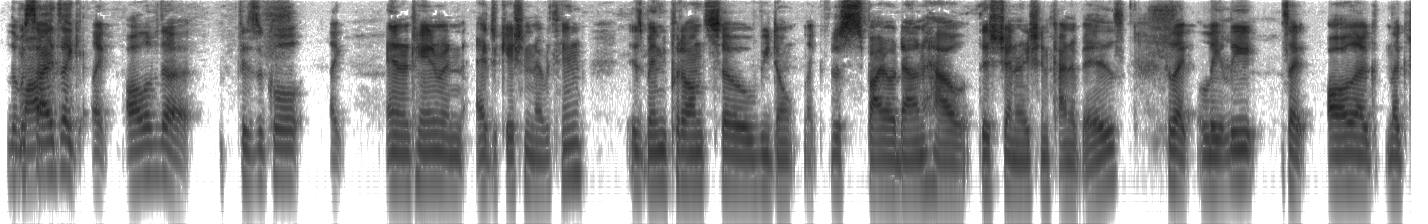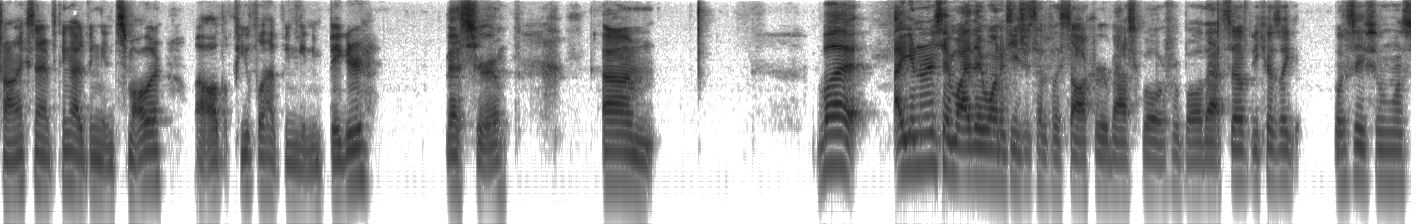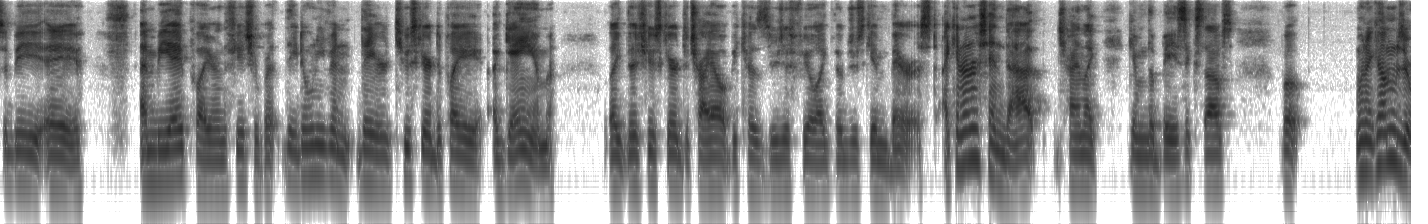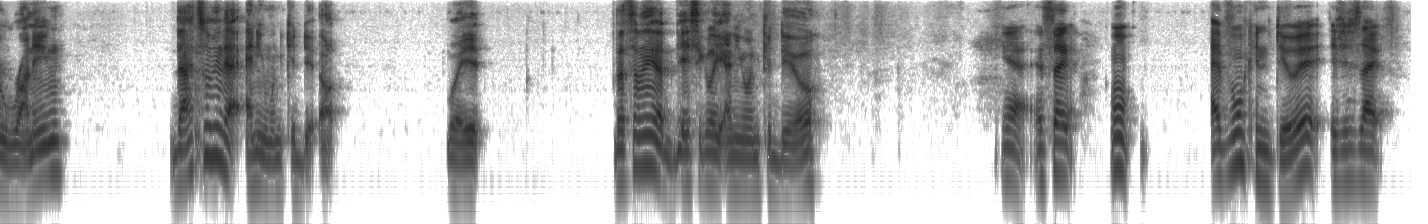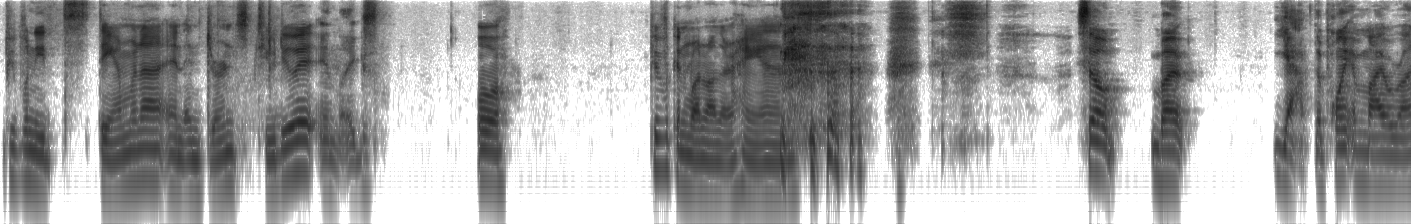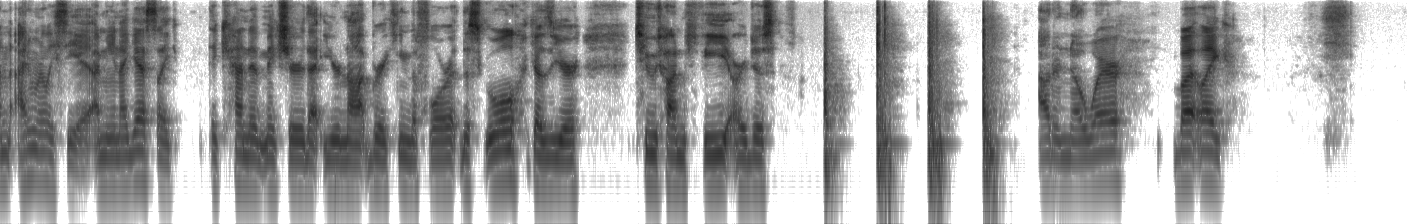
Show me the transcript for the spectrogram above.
The mo- Besides, like, like all of the physical like entertainment education and everything is mainly put on so we don't like just spiral down how this generation kind of is Cause like lately it's like all like electronics and everything has been getting smaller while all the people have been getting bigger That's true. Um, but I can understand why they want to teach us how to play soccer or basketball or football, that stuff. Because like, let's say someone wants to be a NBA player in the future, but they don't even they're too scared to play a game. Like they're too scared to try out because they just feel like they'll just get embarrassed. I can understand that. Try and like give them the basic stuffs, but when it comes to running, that's something that anyone could do. Oh, wait. That's something that basically anyone could do. yeah it's like well everyone can do it it's just like people need stamina and endurance to do it in legs. well people can run on their hands so, but yeah, the point of mile run, I don't really see it. I mean, I guess like they kind of make sure that you're not breaking the floor at the school because your two ton feet are just out of nowhere. But like,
